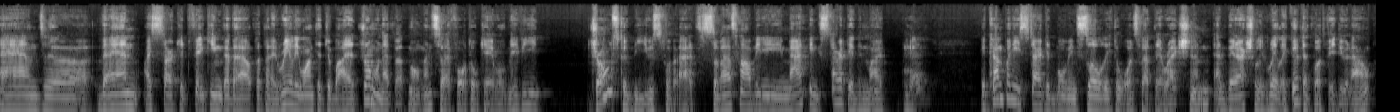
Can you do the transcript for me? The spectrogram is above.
And uh, then I started thinking about that I really wanted to buy a drone at that moment. So I thought, okay, well, maybe drones could be used for that. So that's how the mapping started in my head. The company started moving slowly towards that direction, and they're actually really good at what they do now.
